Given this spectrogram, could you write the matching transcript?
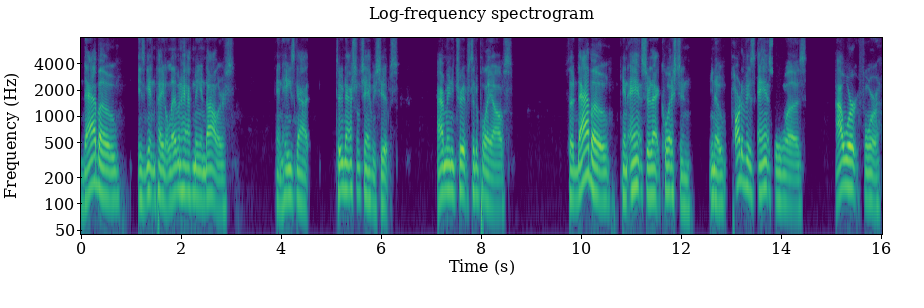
Dabo is getting paid eleven half million dollars, and he's got two national championships, how many trips to the playoffs. So Dabo can answer that question. You know, part of his answer was, "I work for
